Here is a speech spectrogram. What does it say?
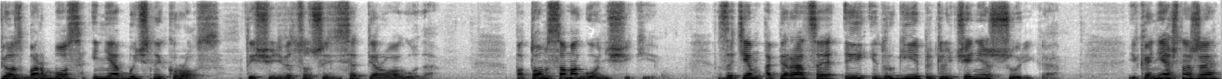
«Пес Барбос и необычный кросс» 1961 года. Потом «Самогонщики». Затем «Операция И» и другие приключения Шурика. И, конечно же,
